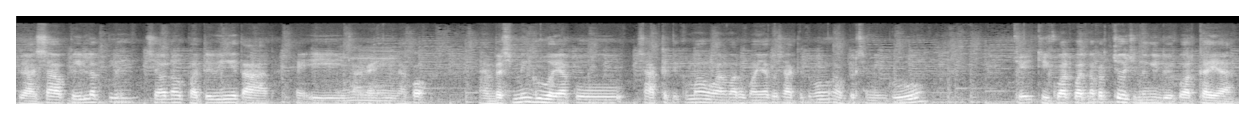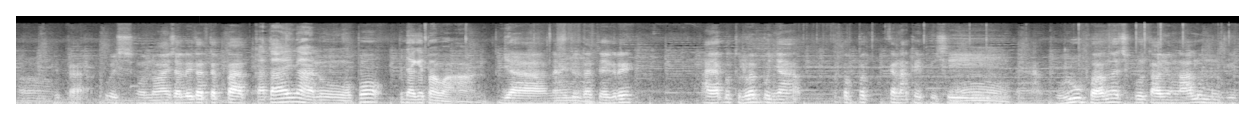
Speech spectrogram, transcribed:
biasa pilek li ono obat wingi ta kei Hmm. kei lah kok hampir seminggu ayahku sakit iku mau almarhum ayahku sakit mau hampir seminggu di, di kuat kuat kerja jenengi duwe keluarga ya. Oh. kita wis ngono ae soalnya kan ketat. Katanya nganu apa penyakit bawaan. Ya nah itu Hmm. tadi akhirnya ayahku dulu kan punya tempat kena TBC Hmm. nah dulu banget 10 tahun yang lalu mungkin.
